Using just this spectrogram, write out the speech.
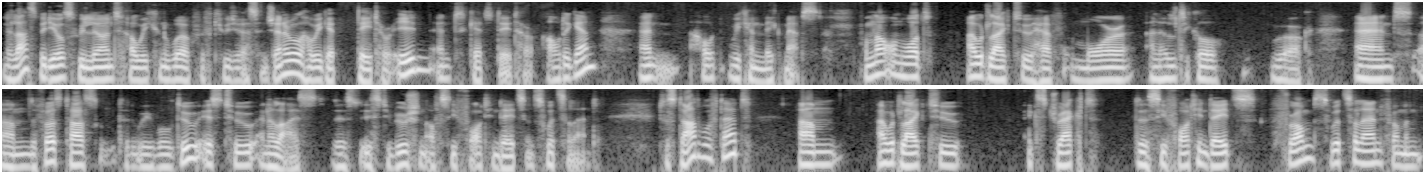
In the last videos we learned how we can work with QGIS in general, how we get data in and get data out again, and how we can make maps. From now onward I would like to have more analytical work. And um, the first task that we will do is to analyze this distribution of C14 dates in Switzerland. To start with that, um, I would like to extract the C14 dates from Switzerland from an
